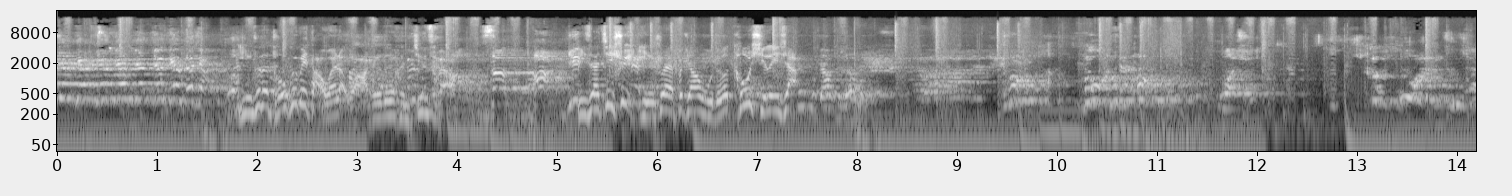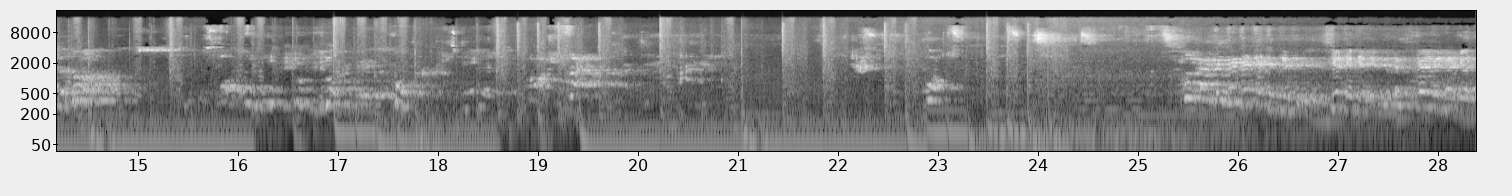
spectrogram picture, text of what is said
停停停停停停停！等下，尹帅的头盔被打歪了，哇，这个东西很精彩啊！三二一，比赛继续，尹帅不讲武德，偷袭了一下。不讲武德，我，我去！哇！哇塞！哇！行行行行行行行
